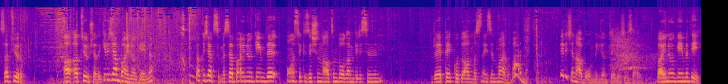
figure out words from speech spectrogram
Satıyorum. A- atıyorum şu anda. Gireceğim Bino Game'e. Bakacaksın. Mesela Bino Game'de 18 yaşının altında olan birisinin RP kodu almasına izin var mı? Var mı? Vereceksin abi 10 milyon TL cezayı. Bino Game'e değil.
